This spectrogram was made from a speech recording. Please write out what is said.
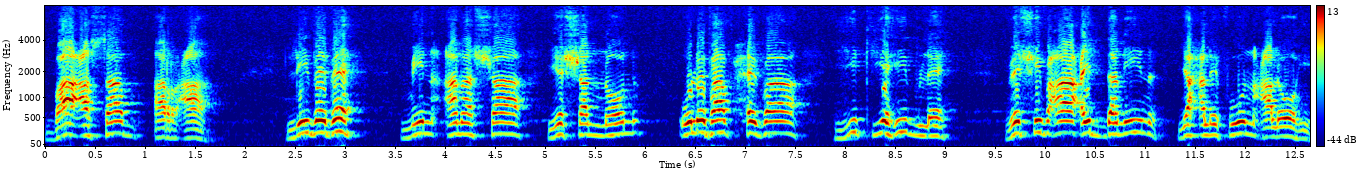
בעשב ארעה. לבבה מן אנשה ישנון ולבב חבה יתייהב לה ושבעה עדנין יחלפון עלוהי.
